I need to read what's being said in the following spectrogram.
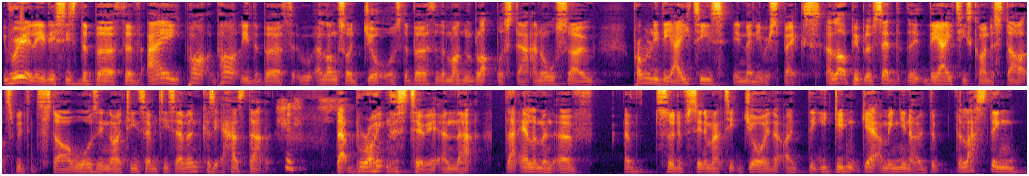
really, this is the birth of a part, partly the birth alongside Jaws, the birth of the modern blockbuster, and also probably the 80s in many respects. A lot of people have said that the, the 80s kind of starts with Star Wars in 1977 because it has that that brightness to it and that that element of of sort of cinematic joy that I, that you didn't get. I mean, you know, the the last thing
